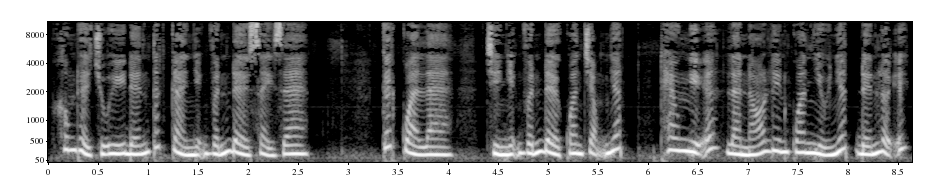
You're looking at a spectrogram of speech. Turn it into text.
không thể chú ý đến tất cả những vấn đề xảy ra. Kết quả là chỉ những vấn đề quan trọng nhất theo nghĩa là nó liên quan nhiều nhất đến lợi ích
